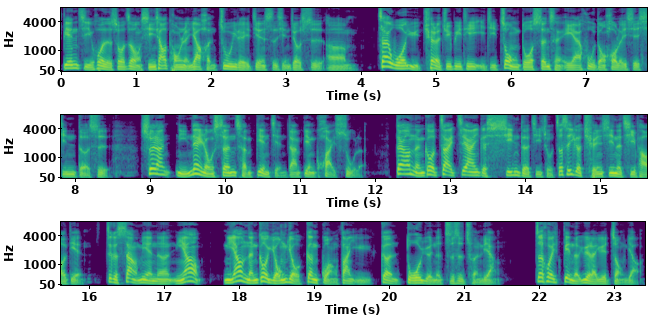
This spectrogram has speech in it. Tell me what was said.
编辑或者说这种行销同仁要很注意的一件事情，就是呃，在我与 ChatGPT 以及众多生成 AI 互动后的一些心得是。虽然你内容生成变简单、变快速了，但要能够在这样一个新的基础，这是一个全新的起跑点。这个上面呢，你要你要能够拥有更广泛与更多元的知识存量，这会变得越来越重要。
